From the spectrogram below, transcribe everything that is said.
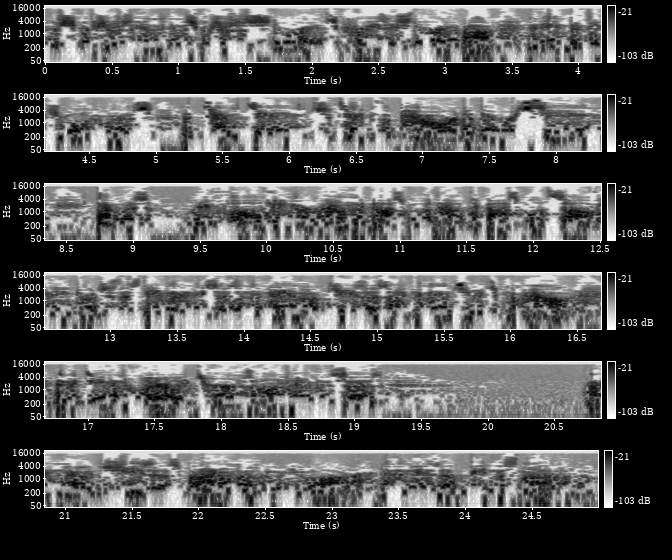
your scriptures, in, in the scriptures, is a story, it's a crazy story about an individual who was attempting to take the power that they were seeing that was revolving around the gospel without the gospel itself. And he approaches this demon and he says, In the name of Jesus, I command you to come out. And the demon literally turns on him and says, I know Jesus, but I don't know who you are. And he ends up beating the snot out of him.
